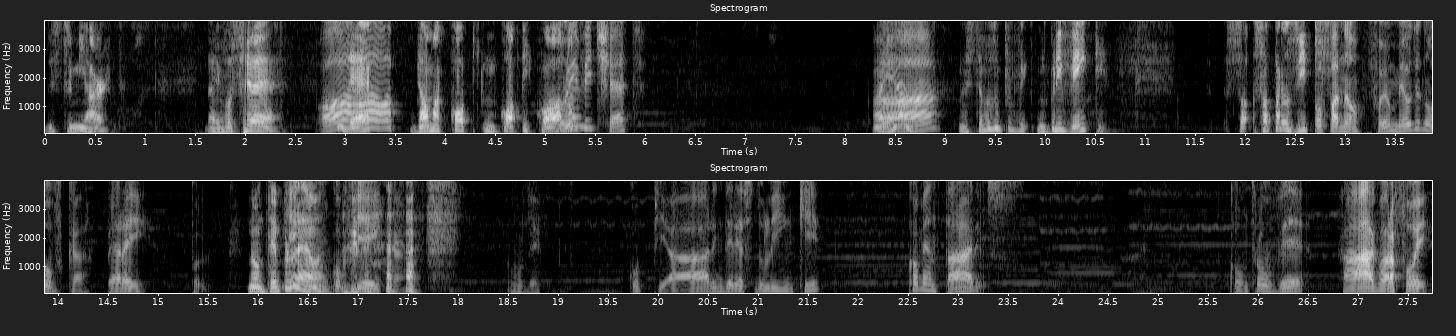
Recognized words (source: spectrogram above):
do StreamYard. Daí você Ó, puder, ó, ó, dá uma copy, um copy cola. private chat. Aí, ó, Ah, nós temos um, um private. Só, só para os VIPs. opa, não. Foi o meu de novo, cara. Pera aí. Não tem Por que que eu problema. não copiei, cara? Vamos ver. Copiar endereço do link. Comentários. Ctrl V. Ah, agora foi.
